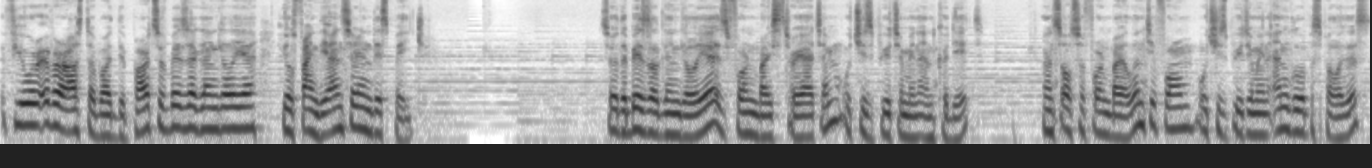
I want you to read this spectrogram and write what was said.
If you were ever asked about the parts of basal ganglia, you'll find the answer in this page. So the basal ganglia is formed by striatum, which is putamen and caudate, and it's also formed by lentiform, which is putamen and globus pallidus,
